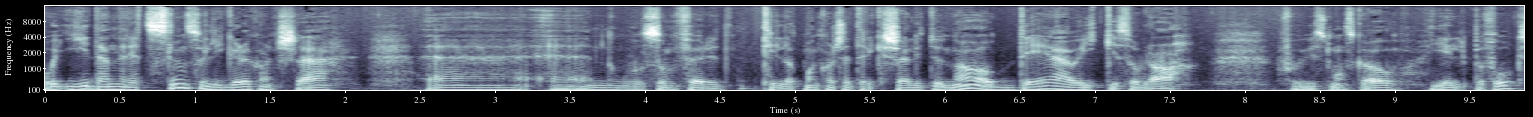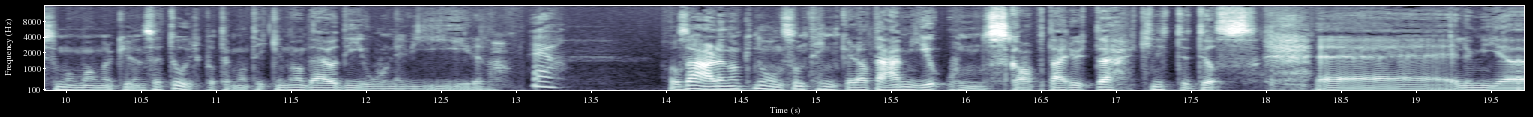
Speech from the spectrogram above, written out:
Og i den redselen så ligger det kanskje eh, noe som fører til at man kanskje trekker seg litt unna, og det er jo ikke så bra. For hvis man skal hjelpe folk, så må man jo kunne sette ord på tematikken, og det er jo de ordene vi gir. da. Ja. Og så er det nok noen som tenker at det er mye ondskap der ute knyttet til oss. Eh, eller mye,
